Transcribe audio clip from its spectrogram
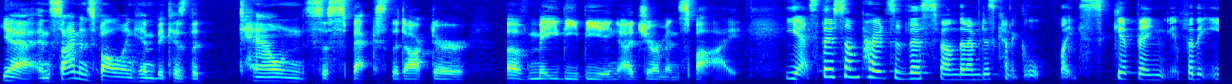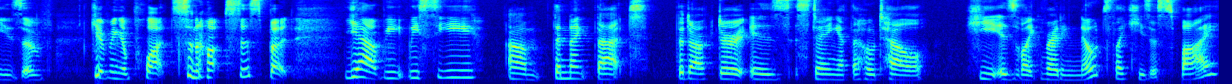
Yeah, and Simon's following him because the town suspects the doctor of maybe being a German spy. Yes, there's some parts of this film that I'm just kind of like skipping for the ease of giving a plot synopsis, but yeah, we we see um, the night that the doctor is staying at the hotel, he is like writing notes like he's a spy.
